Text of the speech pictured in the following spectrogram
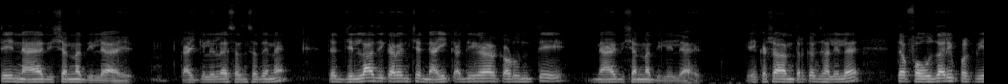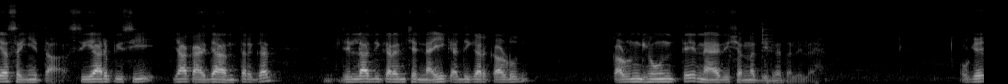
ते न्यायाधीशांना दिले आहेत. काय केलेलं आहे? संसदेने. तर जिल्हाधिकाऱ्यांचे न्यायिक अधिकार काढून ते न्यायाधीशांना दिलेले आहेत. हे कशा अंतर्गत झालेलं आहे? तर फौजदारी प्रक्रिया संहिता सी आर पी सी या कायद्याअंतर्गत जिल्हाधिकाऱ्यांचे न्यायिक अधिकार काढून काढून घेऊन ते न्यायाधीशांना देण्यात आलेलं आहे. ओके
